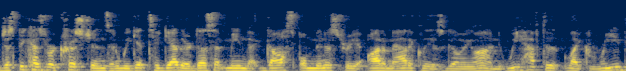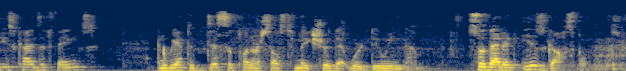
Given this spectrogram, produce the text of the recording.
just because we're Christians and we get together doesn't mean that gospel ministry automatically is going on. We have to like read these kinds of things and we have to discipline ourselves to make sure that we're doing them so that it is gospel ministry.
